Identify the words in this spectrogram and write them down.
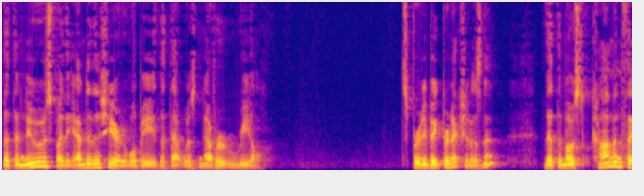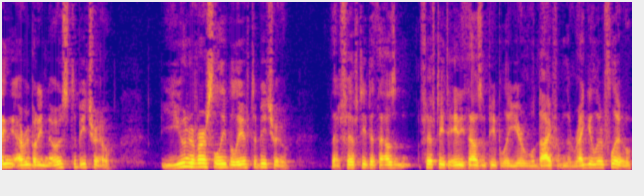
that the news by the end of this year will be that that was never real. It's a pretty big prediction, isn't it? That the most common thing everybody knows to be true, universally believed to be true, that 50 to, 000, 50 to 80,000 people a year will die from the regular flu,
